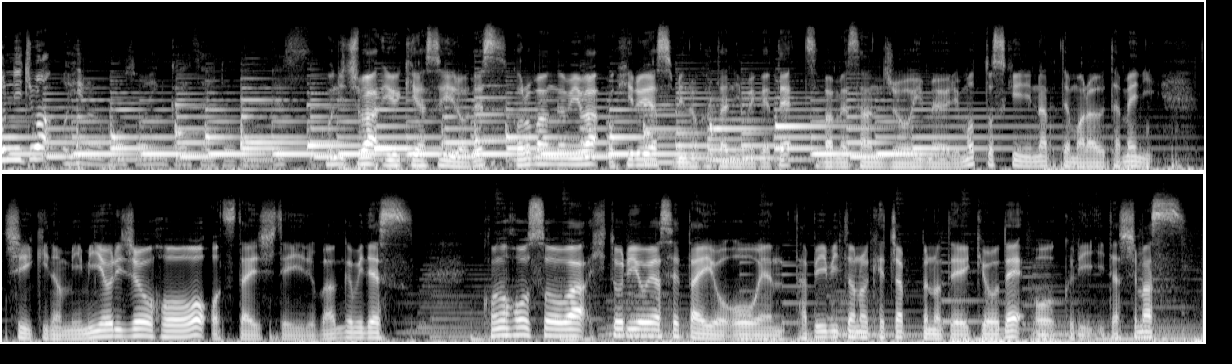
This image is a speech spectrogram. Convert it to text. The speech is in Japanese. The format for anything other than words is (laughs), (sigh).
こんにちはお昼の放送委員会斉藤ですこんにちは、ゆうきやすいろです。この番組はお昼休みの方に向けて、燕三条を今よりもっと好きになってもらうために、地域の耳寄り情報をお伝えしている番組です。この放送は、ひとり親世帯を応援、旅人のケチャップの提供でお送りいたします。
